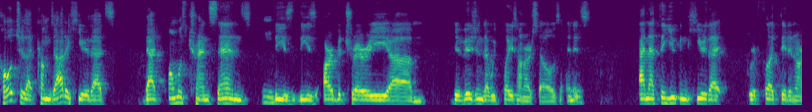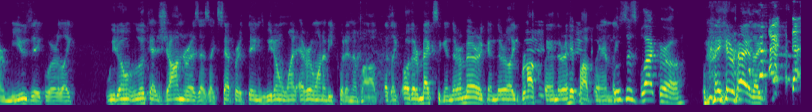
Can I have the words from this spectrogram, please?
culture that comes out of here that's that almost transcends Mm. these these arbitrary um, divisions that we place on ourselves and Mhm. it's and i think you can hear that reflected in our music where like we don't look at genres as like separate things we don't want ever want to be put in a mm. box as like oh they're mexican they're american they're like rock band they're a hip-hop band like who's this black girl right right like I, that,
